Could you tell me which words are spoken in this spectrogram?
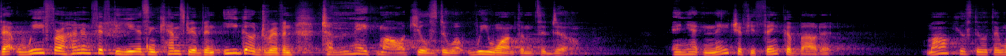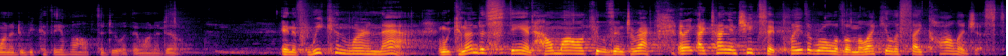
that we, for 150 years in chemistry, have been ego driven to make molecules do what we want them to do. And yet, in nature, if you think about it, molecules do what they want to do because they evolved to do what they want to do. And if we can learn that, and we can understand how molecules interact, and I, I tongue in cheek say, play the role of a molecular psychologist.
